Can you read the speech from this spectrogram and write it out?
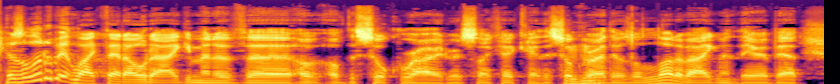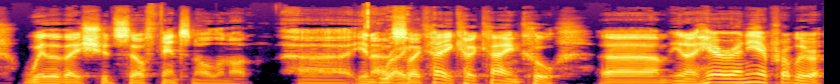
It was a little bit like that old argument of uh, of, of, the Silk Road, where it's like, okay, the Silk mm-hmm. Road. There was a lot of argument there about whether they should sell fentanyl or not. Uh, you know, right. it's like, hey, cocaine, cool. Um, you know, heroin, yeah, probably right.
